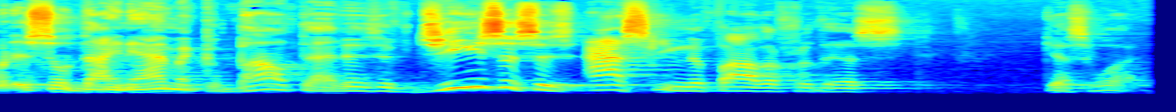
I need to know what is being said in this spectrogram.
What is so dynamic about that is if Jesus is asking the Father for this, guess what?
